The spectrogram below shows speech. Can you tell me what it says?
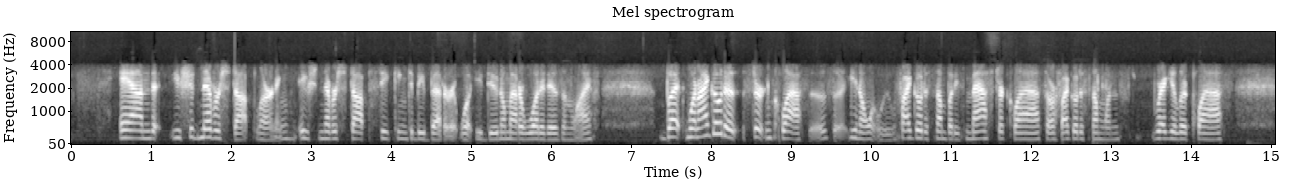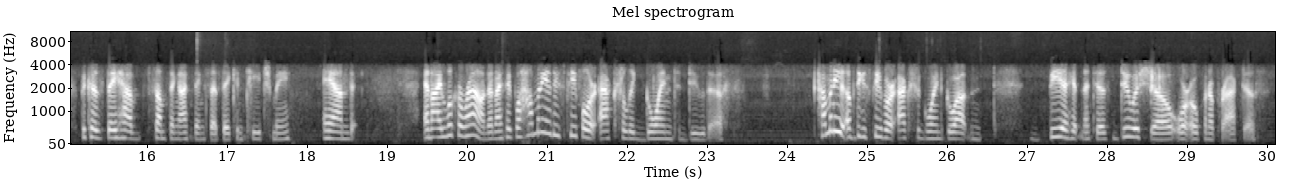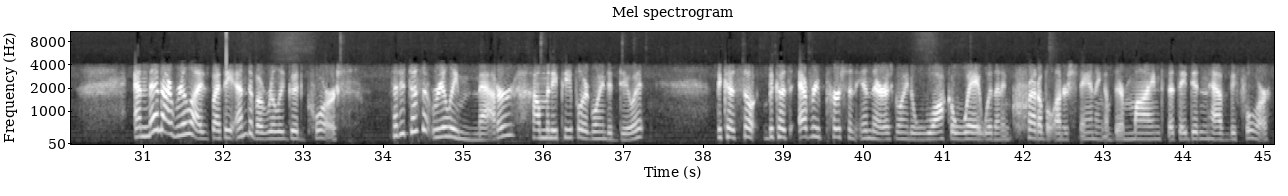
and you should never stop learning. You should never stop seeking to be better at what you do, no matter what it is in life. But when I go to certain classes, uh, you know, if I go to somebody's master class or if I go to someone's regular class, because they have something I think that they can teach me, and and I look around and I think, well, how many of these people are actually going to do this? How many of these people are actually going to go out and be a hypnotist, do a show, or open a practice? And then I realized by the end of a really good course that it doesn't really matter how many people are going to do it because so because every person in there is going to walk away with an incredible understanding of their mind that they didn't have before.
